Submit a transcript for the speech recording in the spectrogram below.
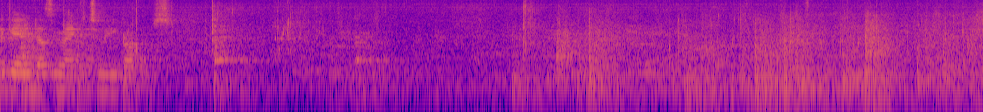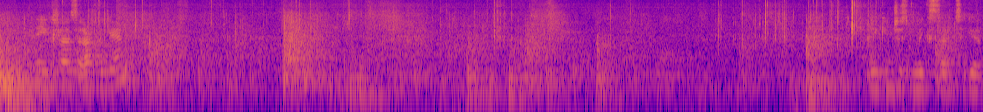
again it doesn't make too many bubbles. Then you close it up again. And you can just mix that together.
